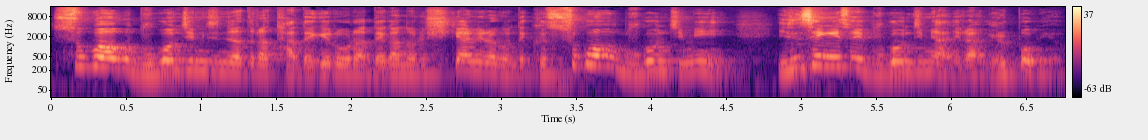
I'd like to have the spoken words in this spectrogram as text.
수고하고 무거운 짐진 자들아 다 내게로 오라 내가 너를 쉬게 하리라고 하는데 그 수고하고 무거운 짐이 인생에서의 무거운 짐이 아니라 율법이에요.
